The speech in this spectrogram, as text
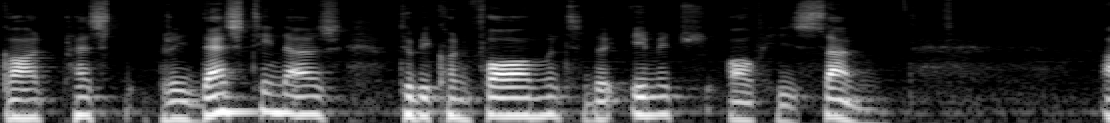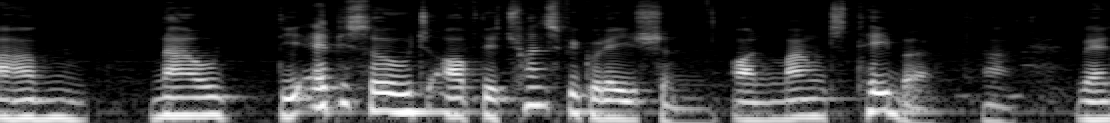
God predestined us to be conformed to the image of His Son. Um, now, the episode of the Transfiguration on Mount Tabor, uh, when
